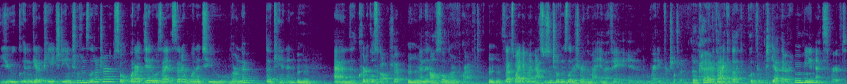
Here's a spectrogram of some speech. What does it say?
you couldn't get a PhD in children's literature. So what I did was I said I wanted to learn the, the canon mm-hmm. And the critical scholarship, mm-hmm. and then also learn the craft. Mm-hmm. So that's why I got my master's in children's literature and then my MFA in writing for children. Okay. That I could like put them together, be an mm-hmm. expert.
